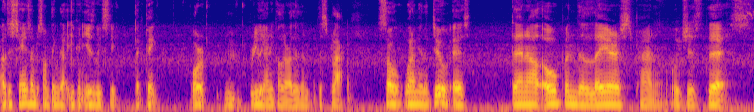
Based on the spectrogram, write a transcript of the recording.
I'll just change them to something that you can easily see, like pink, or really any color other than this black. So what I'm gonna do is then I'll open the layers panel, which is this.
